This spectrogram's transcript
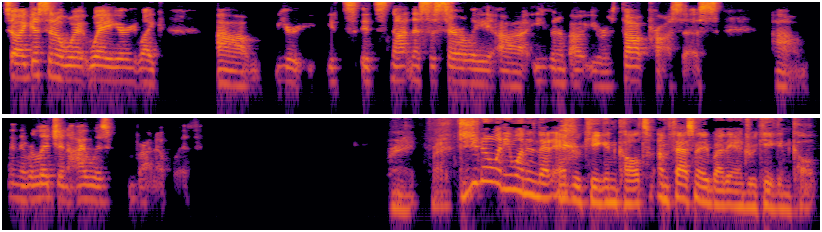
So i guess in a way, way you're like um, you're it's it's not necessarily uh, even about your thought process um, in the religion I was brought up with. Right, right. Did you know anyone in that Andrew Keegan cult? I'm fascinated by the Andrew Keegan cult.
